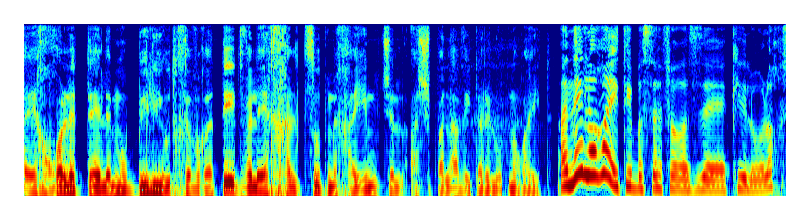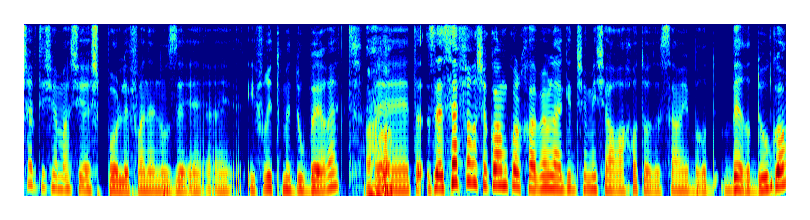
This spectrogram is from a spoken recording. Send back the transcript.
ליכולת אה, למוביליות חברתית ולהיחלצות מחיים של השפלה והתעללות נוראית. אני לא ראיתי בספר הזה, כאילו, לא חשבתי שמה שיש פה לפנינו זה אה, עברית מדוברת. אה, זה ספר שקודם כל חייבים להגיד שמי שערך אותו זה סמי בר- ברדוגו,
